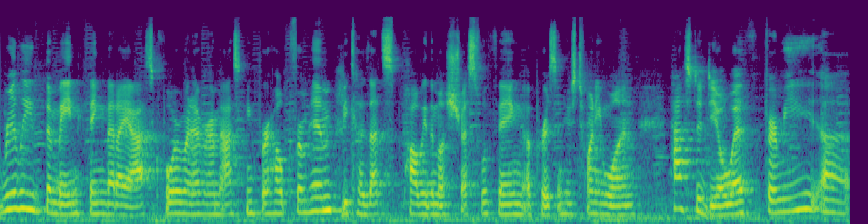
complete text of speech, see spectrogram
really the main thing that I ask for whenever I'm asking for help from him because that's probably the most stressful thing a person who's 21 has to deal with. For me, uh,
